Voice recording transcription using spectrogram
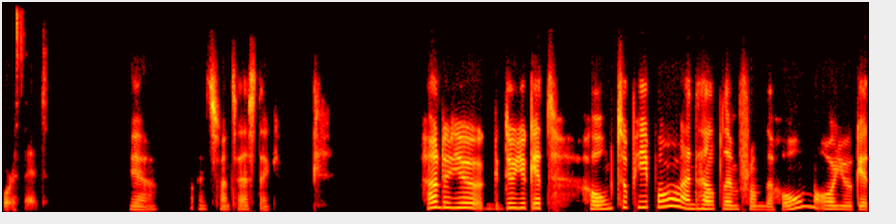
worth it. Yeah. It's fantastic how do you do you get home to people and help them from the home or you get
